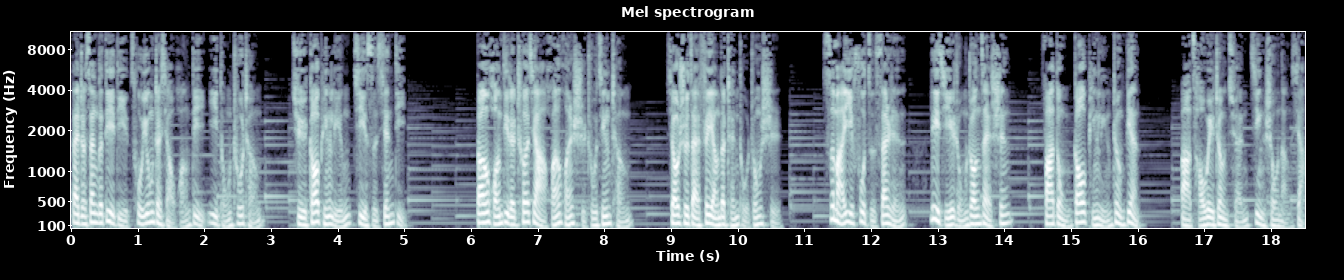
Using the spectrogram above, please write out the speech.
带着三个弟弟簇拥着小皇帝一同出城，去高平陵祭祀先帝。当皇帝的车驾缓缓驶出京城，消失在飞扬的尘土中时，司马懿父子三人立即戎装在身。发动高平陵政变，把曹魏政权尽收囊下。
